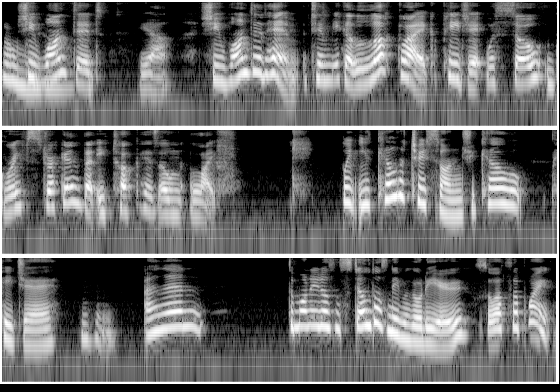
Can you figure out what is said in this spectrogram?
Oh She wanted, yeah, she wanted him to make it look like PJ was so grief stricken that he took his own life. But you kill the two sons, you kill PJ, mm-hmm. and then the money doesn't still doesn't even go to you. So what's the point?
